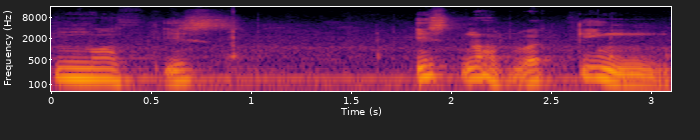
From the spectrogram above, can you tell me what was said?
not is is not working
